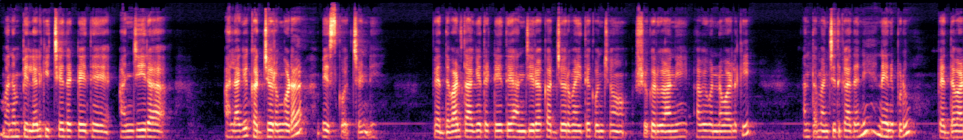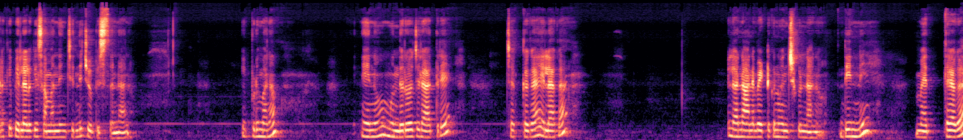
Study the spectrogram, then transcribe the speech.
మనం పిల్లలకి ఇచ్చేటట్టయితే అంజీరా అలాగే ఖర్జూరం కూడా వేసుకోవచ్చండి. పెద్దవాళ్ళు తాగేటట్టయితే అంజీరా ఖర్జూరం అయితే కొంచెం షుగర్ కానీ అవి ఉన్న వాళ్ళకి అంత మంచిది కాదని నేను ఇప్పుడు పెద్దవాళ్ళకి పిల్లలకి సంబంధించింది చూపిస్తున్నాను. ఇప్పుడు మనం నేను ముందు రోజు రాత్రే చక్కగా ఇలాగా ఇలా నానబెట్టుకుని ఉంచుకున్నాను. దీన్ని మెత్తగా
